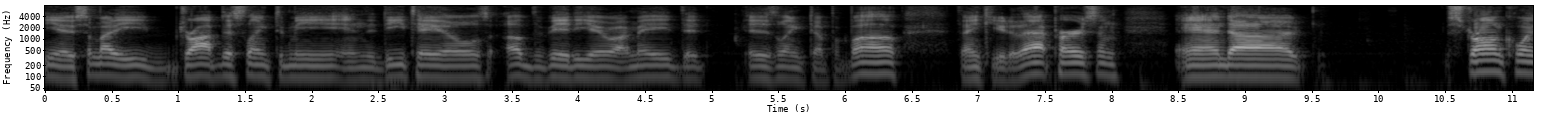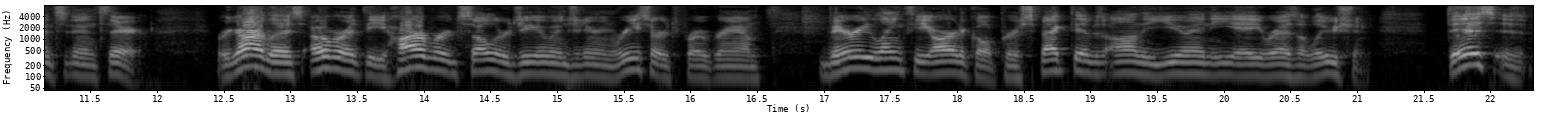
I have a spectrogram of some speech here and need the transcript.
you know, somebody dropped this link to me in the details of the video I made that is linked up above. Thank you to that person. And uh, strong coincidence there. Regardless, over at the Harvard Solar Geoengineering Research Program, very lengthy article, Perspectives on the UNEA Resolution. This is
